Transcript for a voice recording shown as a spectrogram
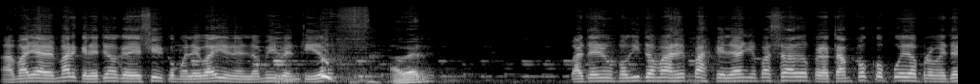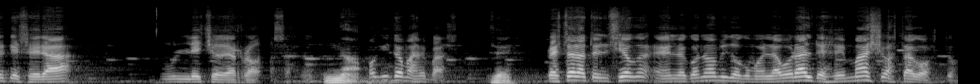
A María del Mar que le tengo que decir cómo le va a ir en el 2022. A ver. Va a tener un poquito más de paz que el año pasado, pero tampoco puedo prometer que será un lecho de rosas. ¿no? Un No, poquito más de paz. sí. Prestar atención en lo económico como en laboral desde mayo hasta agosto,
